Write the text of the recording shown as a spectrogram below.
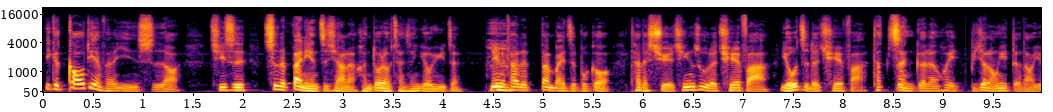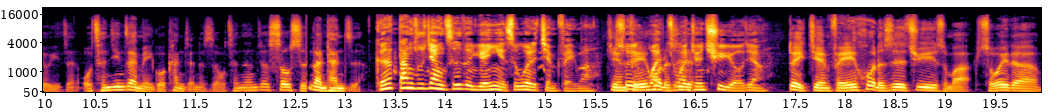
一个高淀粉的饮食啊，其实吃了半年之下呢，很多人产生忧郁症，因为他的蛋白质不够，他的血清素的缺乏，油脂的缺乏，他整个人会比较容易得到忧郁症。我曾经在美国看诊的时候，常常就收拾烂摊子，可是当初这样吃的原因也是为了减肥嘛，减肥完或者是完全去油这样。对减肥或者是去什么所谓的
